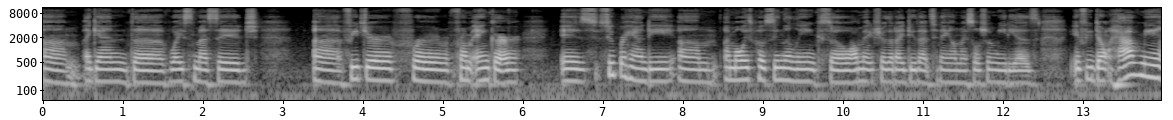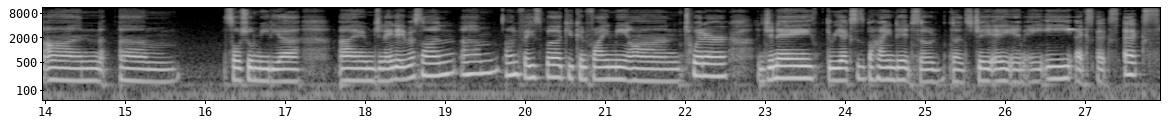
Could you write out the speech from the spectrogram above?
Um, again, the voice message uh, feature for from Anchor is super handy. Um, I'm always posting the link, so I'll make sure that I do that today on my social medias. If you don't have me on um, social media, I'm Janae Davis on um, on Facebook. You can find me on Twitter, Janae, three X's behind it, so that's J A N A E X X X.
